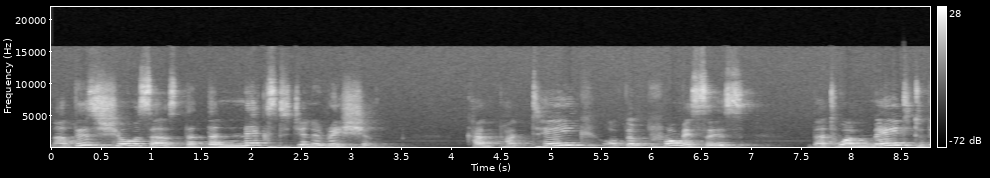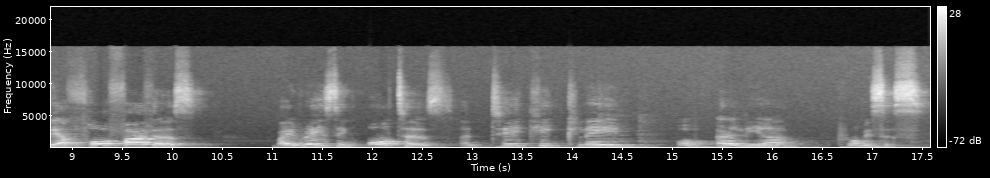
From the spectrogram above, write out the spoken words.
Now, this shows us that the next generation can partake of the promises that were made to their forefathers by raising altars and taking claim of earlier promises.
